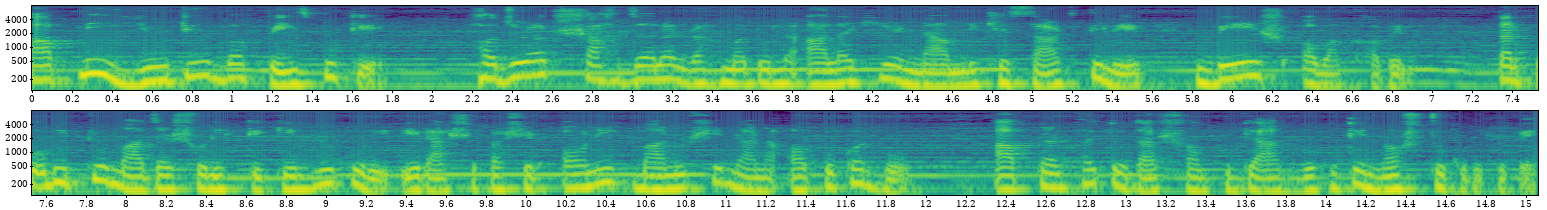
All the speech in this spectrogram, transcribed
আপনি ইউটিউব বা ফেসবুকে হজরত শাহজালাল রহমাতুল্লাহ আলাহিয়ের নাম লিখে সার্চ দিলে বেশ অবাক হবেন। তার পবিত্র মাজার শরীফকে কেন্দ্র করে এর আশেপাশের অনেক মানুষের নানা অপকর্ম আপনার হয়তো তার সম্পর্কে আগ্রহকে নষ্ট করে দেবে।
